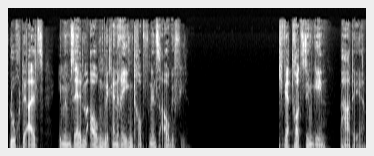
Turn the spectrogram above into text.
fluchte, als ihm im selben Augenblick ein Regentropfen ins Auge fiel. »Ich werde trotzdem gehen«, beharrte er.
